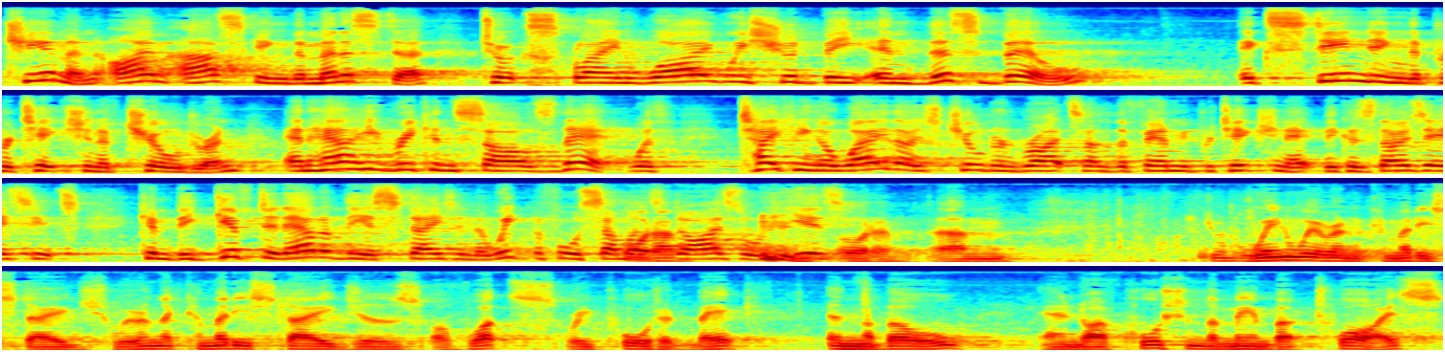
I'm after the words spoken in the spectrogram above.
Chairman, I'm asking the Minister to explain why we should be in this bill extending the protection of children and how he reconciles that with taking away those children's rights under the Family Protection Act because those assets can be gifted out of the estate in the week before someone dies or years. Order. Um, when we're in committee stage, we're in the committee stages of what's reported back in the bill, and I've cautioned the member twice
